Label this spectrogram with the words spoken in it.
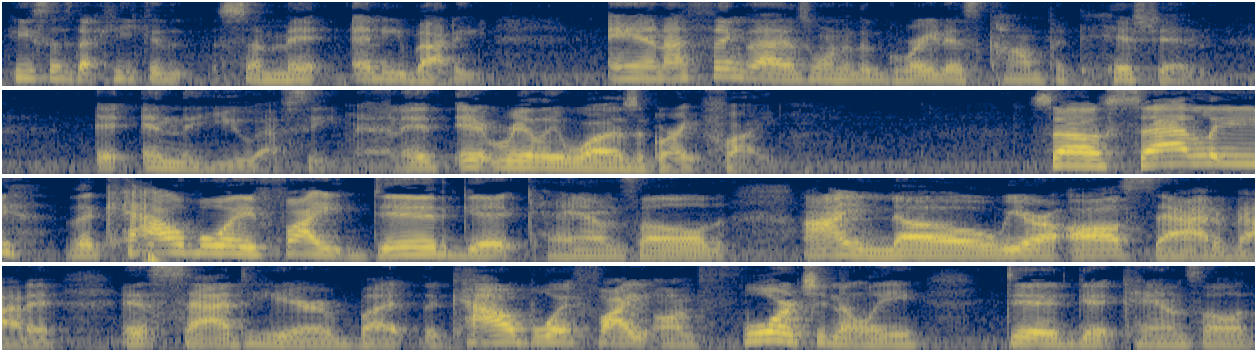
He says that he could submit anybody. And I think that is one of the greatest competition in the UFC, man. It it really was a great fight. So sadly, the cowboy fight did get canceled. I know we are all sad about it. It's sad to hear, but the cowboy fight unfortunately did get canceled.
